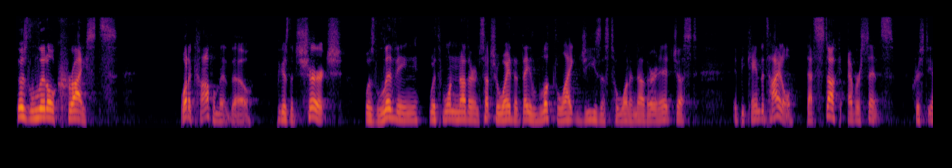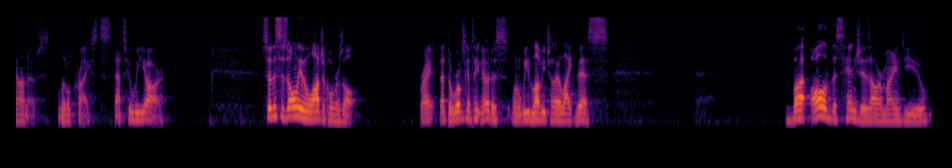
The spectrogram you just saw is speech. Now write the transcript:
those little Christs. What a compliment, though, because the church was living with one another in such a way that they looked like Jesus to one another. And it just, it became the title that stuck ever since Christianos, little Christs. That's who we are. So this is only the logical result right? That the world's going to take notice when we love each other like this. But all of this hinges, I'll remind you,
